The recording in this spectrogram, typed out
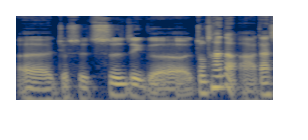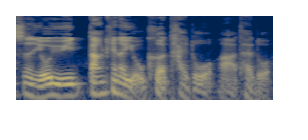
呃，就是吃这个中餐的啊，但是由于当天的游客太多啊，太多，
